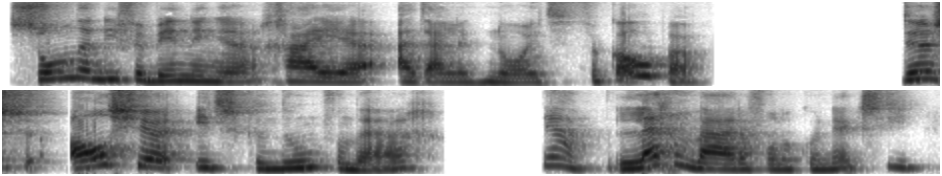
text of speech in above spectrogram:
Zonder die verbindingen ga je uiteindelijk nooit verkopen. Dus als je iets kunt doen vandaag, ja, leg een waardevolle connectie.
